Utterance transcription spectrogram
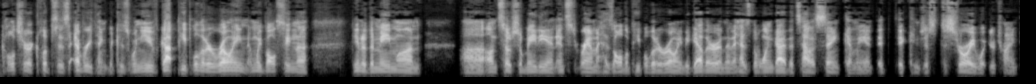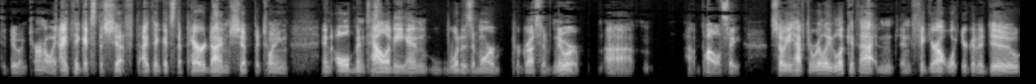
Culture eclipses everything because when you've got people that are rowing, and we've all seen the, you know, the meme on uh, on social media and Instagram. It has all the people that are rowing together, and then it has the one guy that's out of sync. I mean, it, it, it, can just destroy what you're trying to do internally. I think it's the shift. I think it's the paradigm shift between an old mentality and what is a more progressive, newer uh, uh, policy. So you have to really look at that and, and figure out what you're going to do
